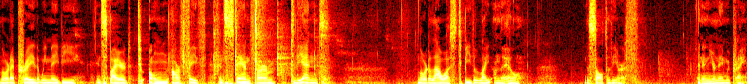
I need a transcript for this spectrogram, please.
Lord, I pray that we may be inspired to own our faith and stand firm to the end. Lord, allow us to be the light on the hill, the salt of the earth. And in your name we pray.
